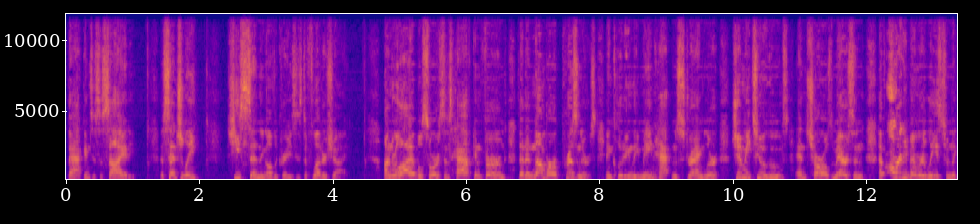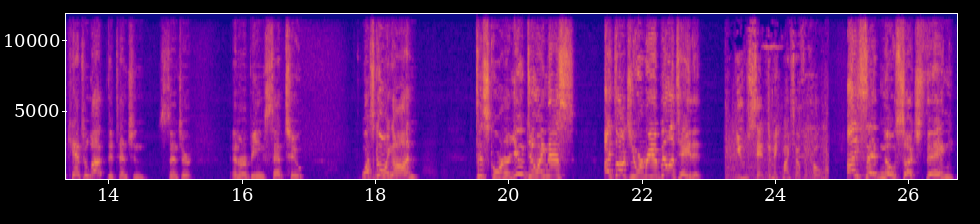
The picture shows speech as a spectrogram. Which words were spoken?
back into society. Essentially, she's sending all the crazies to Fluttershy. Unreliable sources have confirmed that a number of prisoners, including the Manhattan Strangler, Jimmy Two Hooves, and Charles Marison, have already been released from the Canterlot Detention Center and are being sent to... What's going on? Discord, are you doing this? I thought you were rehabilitated. You said to make myself at home. I said no such thing!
